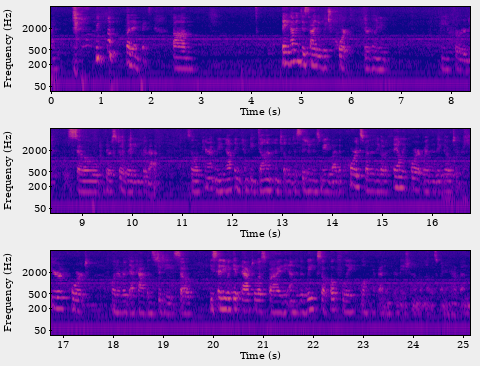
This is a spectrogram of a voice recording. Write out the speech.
I, but anyways, um, They haven't decided which court they're going to be heard, so they're still waiting for that. So apparently, nothing can be done until the decision is made by the courts, whether they go to family court, whether they go to peer court, whatever that happens to be. So he said he would get back to us by the end of the week, so hopefully we'll have that information and we'll know what's going to happen.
